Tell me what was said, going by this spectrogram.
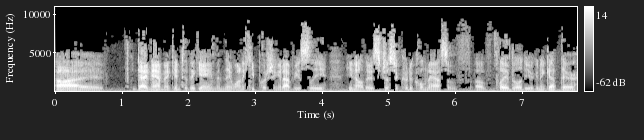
uh, dynamic into the game and they want to keep pushing it, obviously, you know, there's just a critical mass of, of playability you're going to get there.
